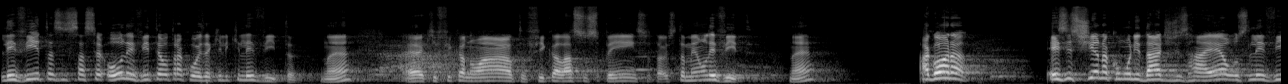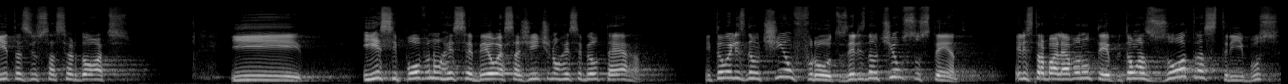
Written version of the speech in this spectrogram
Levitas e sacerdotes, ou levita é outra coisa, aquele que levita, né? É, que fica no alto, fica lá suspenso, tal. Isso também é um levita. Né? Agora, existia na comunidade de Israel os levitas e os sacerdotes. E, e esse povo não recebeu, essa gente não recebeu terra. Então eles não tinham frutos, eles não tinham sustento. Eles trabalhavam no templo. Então as outras tribos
